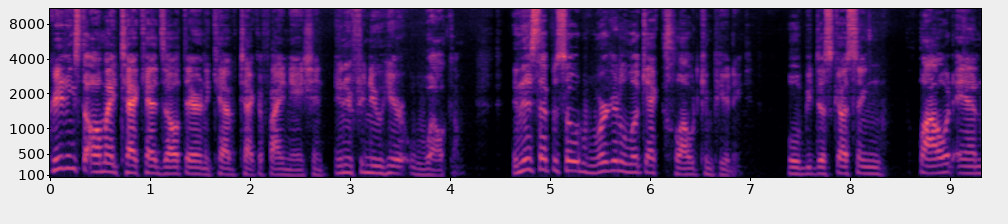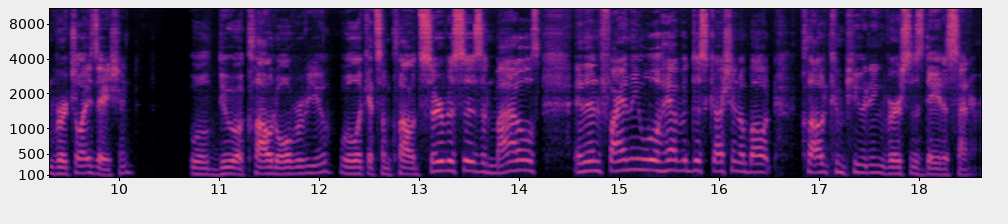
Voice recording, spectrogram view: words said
Greetings to all my tech heads out there in the KevTechify Nation. And if you're new here, welcome. In this episode, we're going to look at cloud computing. We'll be discussing cloud and virtualization. We'll do a cloud overview. We'll look at some cloud services and models. And then finally, we'll have a discussion about cloud computing versus data center.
